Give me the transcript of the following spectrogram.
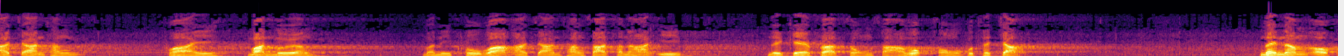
อาจารย์ทางฝ่ายบ้านเมืองวันนี้ครูบาอาจารย์ทางศาสนาอีกได้แก่พระสงฆ์สาวกของพระพุทธเจ้า ได้นำเอาค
